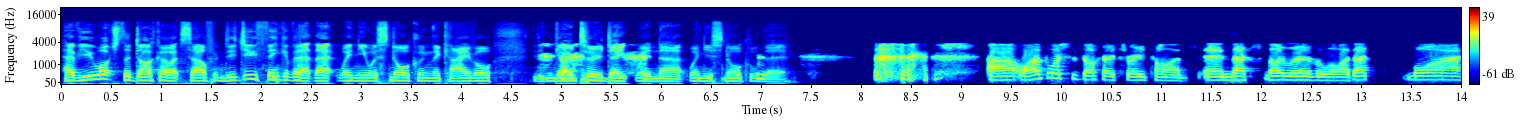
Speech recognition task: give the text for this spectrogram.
Have you watched the doco itself, and did you think about that when you were snorkeling the cave, or you didn't go too deep when uh, when you snorkeled there? Uh, well, I've watched the doco three times, and that's no word of a lie. That's my,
